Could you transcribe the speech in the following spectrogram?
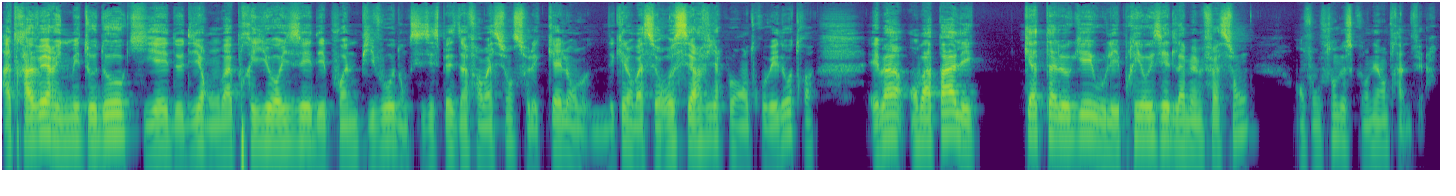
à travers une méthode qui est de dire on va prioriser des points de pivot, donc ces espèces d'informations sur lesquelles on, desquelles on va se resservir pour en trouver d'autres, eh ben, on va pas les cataloguer ou les prioriser de la même façon en fonction de ce qu'on est en train de faire.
